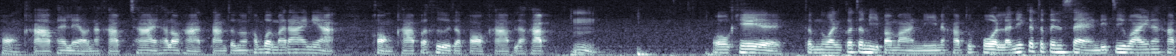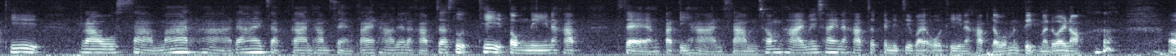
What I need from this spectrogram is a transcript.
ของคาราฟให้แล้วนะครับ ใช่ ถ้าเราหาตามจำนวนข้างบนมาได้เนี่ย ของคาราฟก็คือจะพอคาราฟแล้วครับ อืม โอเคจำนวนก็จะมีประมาณนี้นะครับ ทุกคนและนี่ก็จะเป็นแสงดิจิไวนะครับที่เราสามารถหาได้จากการทำแสงใต้เท้านี่แหละครับ จะสุดที่ตรงนี้นะครับ แสงปฏิหาร 3 ช่องท้ายไม่ใช่นะครับ จะเป็นดิจิไวโอทีนะครับ แต่ว่ามันติดมาด้วยเนาะโอ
